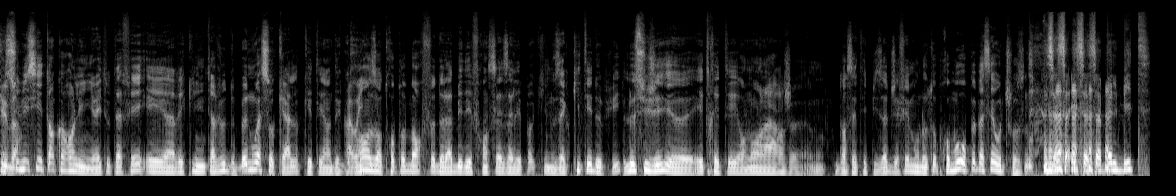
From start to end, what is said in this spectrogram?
YouTube. celui-ci est encore en ligne, oui, tout à fait, et avec une interview de Benoît Socal, qui était un des Ah grands anthropomorphes de la BD française à l'époque, qui nous a quittés depuis. Le sujet euh, est traité en long large euh, dans cet épisode. J'ai fait mon auto-promo, on peut passer à autre chose. ça, ça- et ça s'appelle Beat.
